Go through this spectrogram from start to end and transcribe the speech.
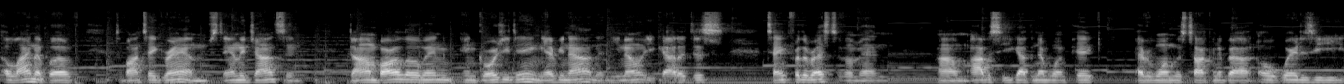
a, lineup of Devonte Graham, Stanley Johnson, Don Barlow, and and Gorgui Dieng every now and then. You know you got to just tank for the rest of them. And um, obviously you got the number one pick. Everyone was talking about, oh, where does he,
